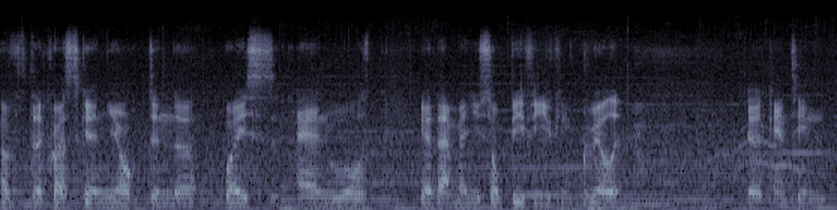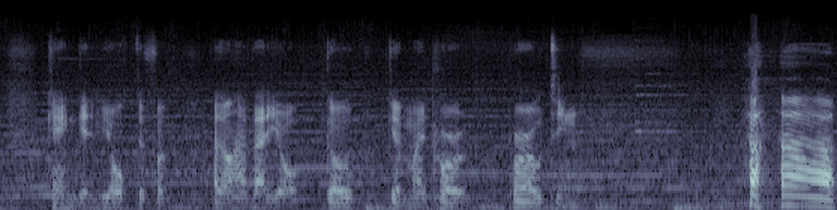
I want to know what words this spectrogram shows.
of the quest getting yoked in the waste, and we'll get that menu so beefy you can grill it. The canteen can't get yoked if I don't have that yolk. Go get my pro protein. Ha ha!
